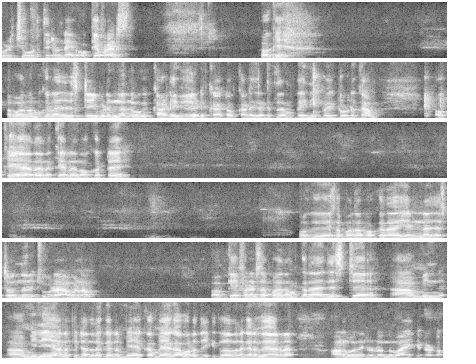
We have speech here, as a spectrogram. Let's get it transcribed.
ഒഴിച്ചു കൊടുത്തിട്ടുണ്ട്. Okay friends. ഓക്കെ. അപ്പോൾ നമുക്ക് ജസ്റ്റ് ഇവിടുന്ന് നമുക്ക് കടുക് എടുക്കാം കേട്ടോ കടുക് എടുത്ത് നമുക്ക് ഇനിയിപ്പോൾ ഇട്ട് കൊടുക്കാം. ഓക്കെ അതൊക്കെ തന്നെ നോക്കട്ടെ. ഓക്കെ അപ്പോൾ നമുക്കത് എണ്ണ ജസ്റ്റ് ഒന്ന് ചൂടാവണം. ഓക്കെ ഫ്രണ്ട്സ് അപ്പോൾ നമുക്കത് ജസ്റ്റ് ആമിൻ ആമിനെയാണ് പിന്നെ അതിനൊക്കെ മേഘ മേഘ പറഞ്ഞിരിക്കുന്നത് അതിനൊക്കെ വേറെ ആൾ വന്നിട്ടുണ്ടെന്ന് വായിക്കട്ടെ കേട്ടോ.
